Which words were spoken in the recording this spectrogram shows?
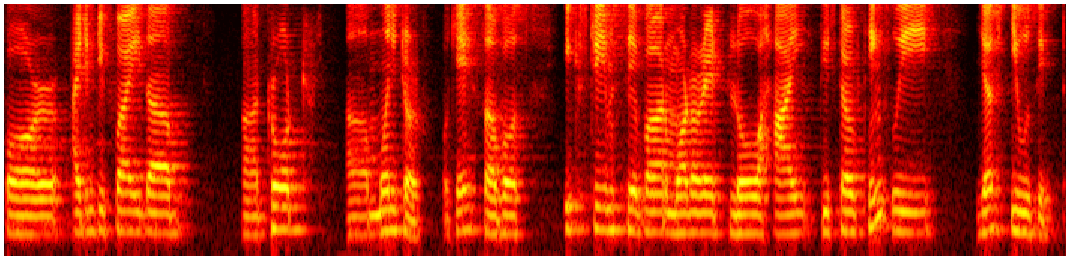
for identify the uh, drought uh, monitor. Okay, suppose extreme, severe, moderate, low, high, these type of things. We just use it.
